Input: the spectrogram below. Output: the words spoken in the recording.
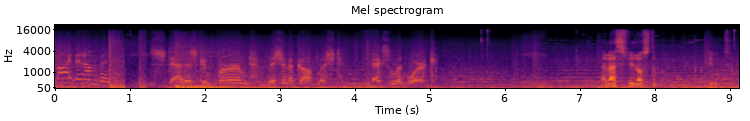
By the numbers! Status confirmed. Mission accomplished. Excellent work. Alas, we lost the b- dude.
